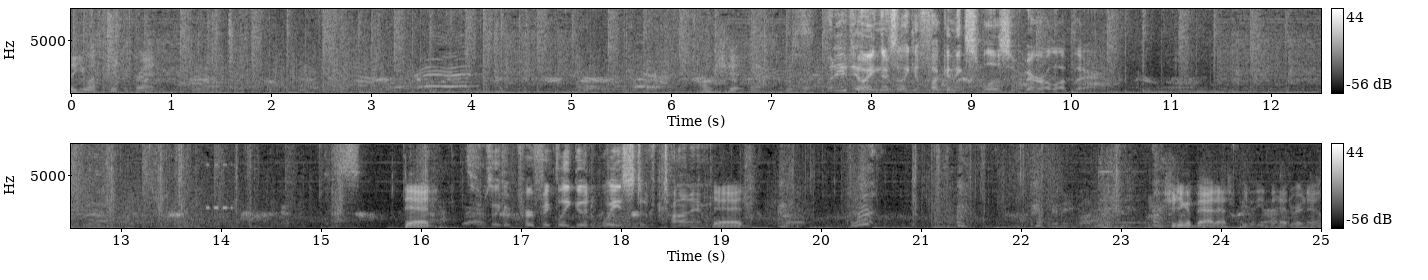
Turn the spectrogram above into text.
Think he wants to take your friend. Oh shit, yeah. What are you doing? There's like a fucking explosive barrel up there. Dead. Seems like a perfectly good waste of time. Dead. I'm shooting a badass in the head right now.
